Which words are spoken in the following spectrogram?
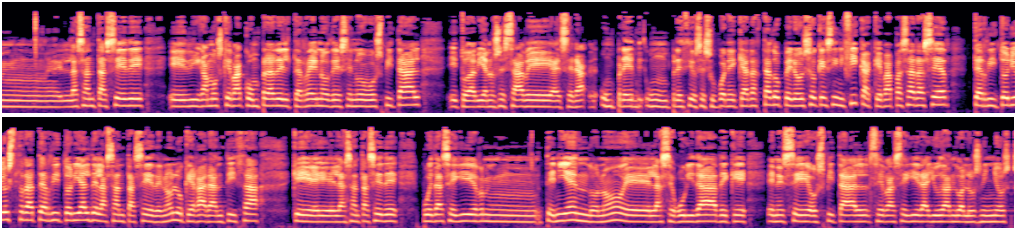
mm, la Santa Sede, eh, digamos que va a comprar el terreno de ese nuevo hospital. Eh, todavía no se sabe, será un, un precio se supone que adaptado, pero ¿eso qué significa? Que va a pasar a ser territorio extraterritorial de la Santa Sede, ¿no? Lo que garantiza que la Santa Sede pueda seguir mm, teniendo, ¿no? la seguridad de que en ese hospital se va a seguir ayudando a los niños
